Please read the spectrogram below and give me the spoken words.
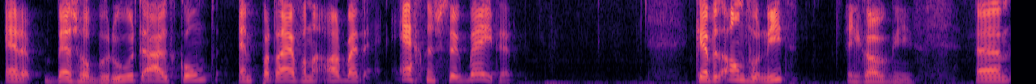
er best wel beroerd uitkomt en Partij van de Arbeid echt een stuk beter. Ik heb het antwoord niet. Ik ook niet. Ehm,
